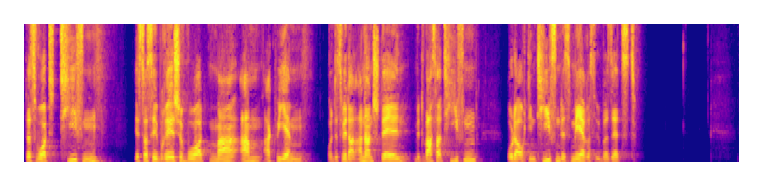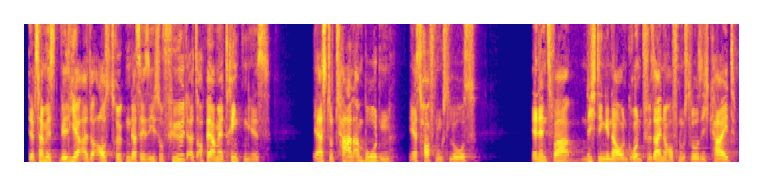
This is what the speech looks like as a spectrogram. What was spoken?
Das Wort Tiefen ist das hebräische Wort Ma'am Akwiem und es wird an anderen Stellen mit Wassertiefen oder auch den Tiefen des Meeres übersetzt. Der Psalmist will hier also ausdrücken, dass er sich so fühlt, als ob er am Ertrinken ist. Er ist total am Boden, er ist hoffnungslos. Er nennt zwar nicht den genauen Grund für seine Hoffnungslosigkeit,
